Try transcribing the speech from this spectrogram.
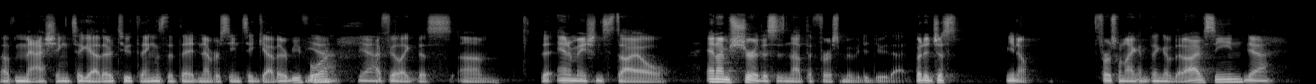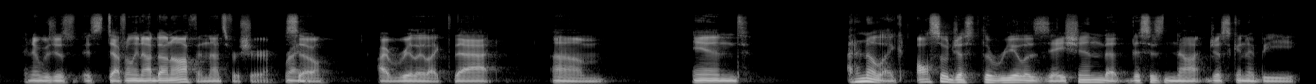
of mashing together two things that they had never seen together before. Yeah, yeah. I feel like this um the animation style and I'm sure this is not the first movie to do that, but it just, you know, first one I can think of that I've seen Yeah. and it was just it's definitely not done often that's for sure Right. so i really liked that um and i don't know like also just the realization that this is not just going to be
